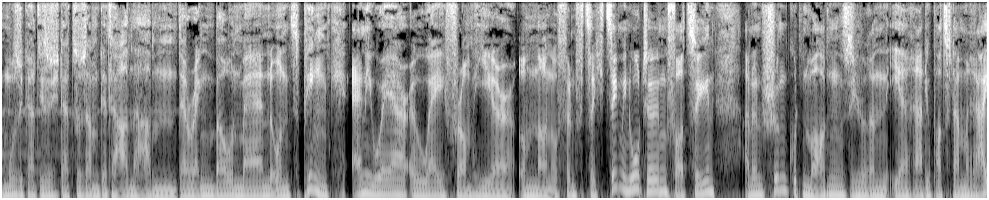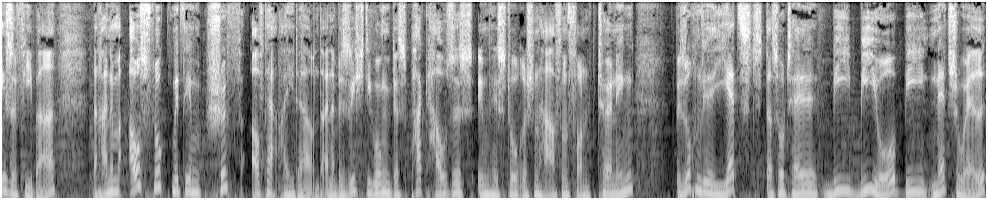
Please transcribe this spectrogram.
Musiker, die sich da zusammengetan haben. Der Rainbow Man und Pink. Anywhere Away From Here um 9.50 Uhr. Zehn Minuten vor zehn. Einen schönen guten Morgen. Sie hören Ihr Radio Potsdam Reisefieber. Nach einem Ausflug mit dem Schiff auf der Eider und einer Besichtigung des Packhauses im historischen Hafen von Tönning besuchen wir jetzt das Hotel Be Bio Be Natural,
